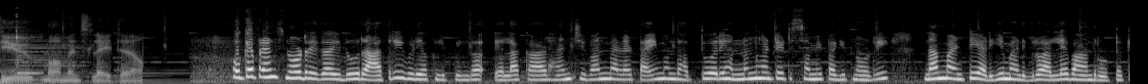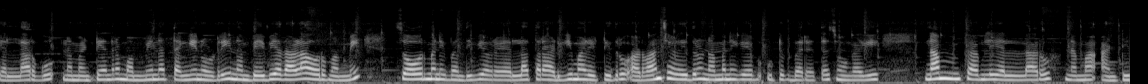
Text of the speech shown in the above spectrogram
Few moments later. Okay friends ನೋಡ್ರಿ ಈಗ ಇದು ರಾತ್ರಿ ವಿಡಿಯೋ ಕ್ಲಿಪ್ಪಿಂಗ್ ಎಲ್ಲ ಕಾರ್ಡ್ ಹಂಚಿ ಬಂದಮೇಲೆ ಟೈಮ್ ಒಂದು ಹತ್ತುವರೆ, ಹನ್ನೊಂದು ಗಂಟೆ ಸಮೀಪ ಆಗಿತ್ತು ನೋಡ್ರಿ. ನಮ್ಮ ಅಂಟಿ ಅಡುಗೆ ಮಾಡಿದ್ರು, ಅಲ್ಲೇ ಬಾ ಅಂದ್ರೆ ಊಟಕ್ಕೆ ಎಲ್ಲರಿಗೂ. ನಮ್ಮ ಅಂಟಿ ಅಂದ್ರೆ ಮಮ್ಮಿನ ತಂಗಿ ನೋಡ್ರಿ ನಮ್ಮ ಬೇಬಿ ಅದಾಳ ಅವ್ರ ಮಮ್ಮಿ. ಸೊ ಅವ್ರ ಮನೆಗೆ ಬಂದೀವಿ, ಅವರು ಎಲ್ಲ ಥರ ಅಡುಗೆ ಮಾಡಿಟ್ಟಿದ್ರು. ಅಡ್ವಾನ್ಸ್ ಹೇಳಿದ್ರು ನಮ್ಮ ಮನೆಗೆ ಊಟಕ್ಕೆ ಬರುತ್ತೆ. ಸೊ ಹಂಗಾಗಿ ನಮ್ಮ ಫ್ಯಾಮ್ಲಿ ಎಲ್ಲರೂ, ನಮ್ಮ ಆಂಟಿ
